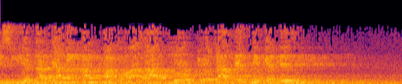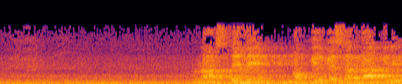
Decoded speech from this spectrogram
اس لیے درجہ بھی کم تھا تو آزاد لوگ جو چاہتے تھے کہتے تھے راستے میں مکے کے سردار ملے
